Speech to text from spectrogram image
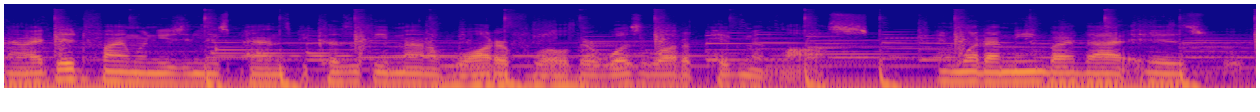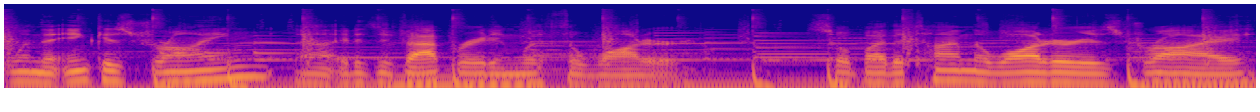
Now I did find when using these pens, because of the amount of water flow, there was a lot of pigment loss. And what I mean by that is when the ink is drying, uh, it is evaporating with the water. So by the time the water is dry,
